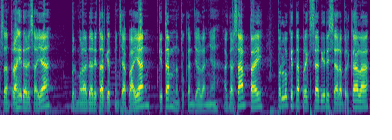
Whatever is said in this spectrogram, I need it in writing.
Pesan terakhir dari saya, Bermula dari target pencapaian, kita menentukan jalannya. Agar sampai, perlu kita periksa diri secara berkala,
